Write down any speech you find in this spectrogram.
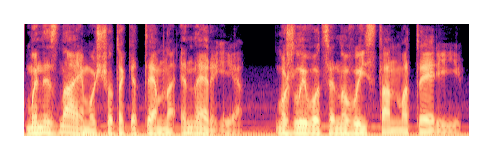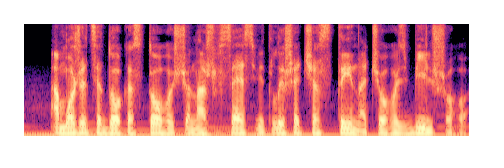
Ми не знаємо, що таке темна енергія. Можливо, це новий стан матерії. А може, це доказ того, що наш всесвіт лише частина чогось більшого.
